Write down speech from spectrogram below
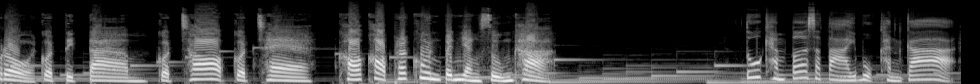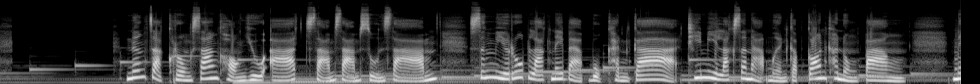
โปรดกดติดตาม กดชอบ กดแชร์ ขอขอบพระคุณเป็นอย่างสูงค่ะ ตู้แคมเปอร์สไตล์บุกคันก้า เนื่องจากโครงสร้างของ UART 3303 ซึ่งมีรูปลักษณ์ในแบบบุกคันก้า ที่มีลักษณะเหมือนกับก้อนขนมปัง ใน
